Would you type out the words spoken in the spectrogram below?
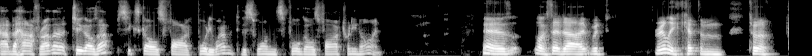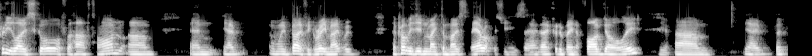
uh, the half rather, two goals up, six goals, 5 41 to the Swans, four goals, 5 29. Yeah, like I said, uh, it really kept them to a pretty low score for half time. Um, and, you know, and we both agree, mate, we, they probably didn't make the most of our opportunities there. That could have been a five goal lead. Yeah. Um, you know, but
